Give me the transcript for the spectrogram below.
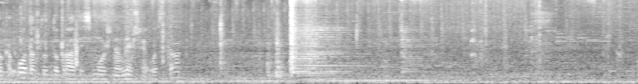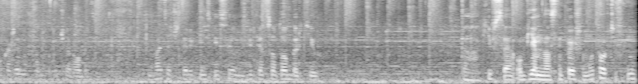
до капота тут добратись можна лише ось так. Покажи на що ключі робить. 24 кінських сил, 2500 обертів. Так, і все. Об'єм нас не пише. Моторчик, ну,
